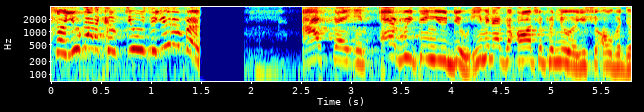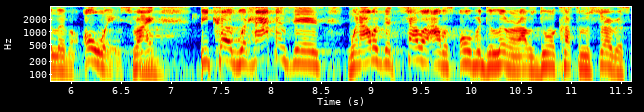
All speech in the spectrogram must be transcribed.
so you got to confuse the universe. I say in everything you do, even as an entrepreneur, you should over deliver always, right? Mm-hmm. Because what happens is when I was a teller, I was over delivering. I was doing customer service.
